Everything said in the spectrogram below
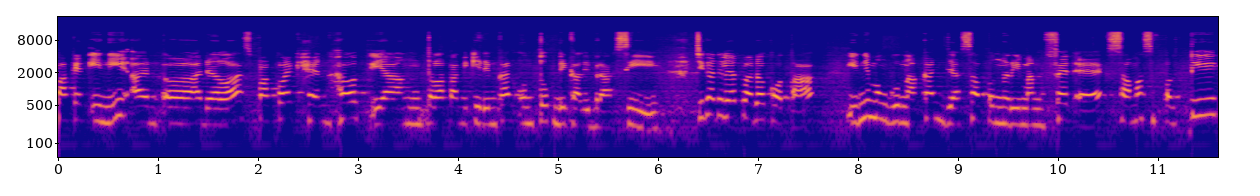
paket ini ad, uh, adalah Sparklight handheld yang telah kami kirimkan untuk dikalibrasi. Jika dilihat pada kotak, ini menggunakan jasa pengiriman FedEx sama seperti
